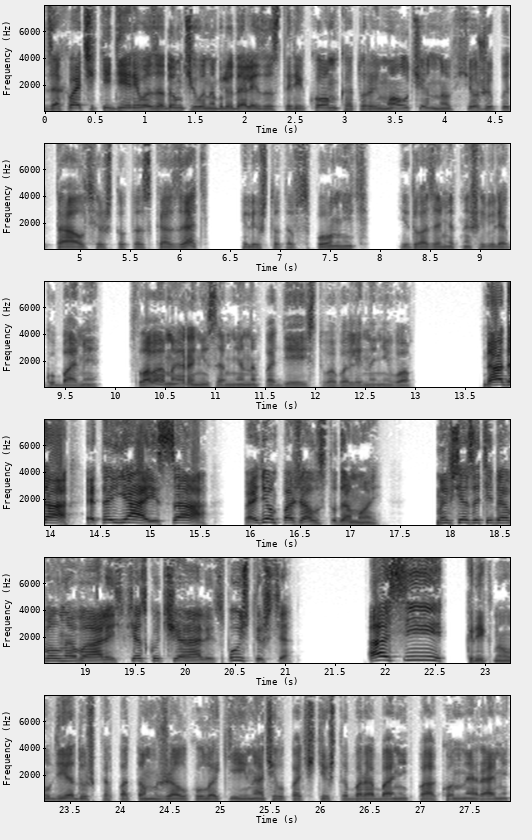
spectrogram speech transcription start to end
Захватчики дерева задумчиво наблюдали за стариком, который молча, но все же пытался что-то сказать или что-то вспомнить, едва заметно шевеля губами. Слова мэра, несомненно, подействовали на него. «Да-да, это я, Иса! Пойдем, пожалуйста, домой. Мы все за тебя волновались, все скучали. Спустишься?» «Аси!» — крикнул дедушка, потом сжал кулаки и начал почти что барабанить по оконной раме.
